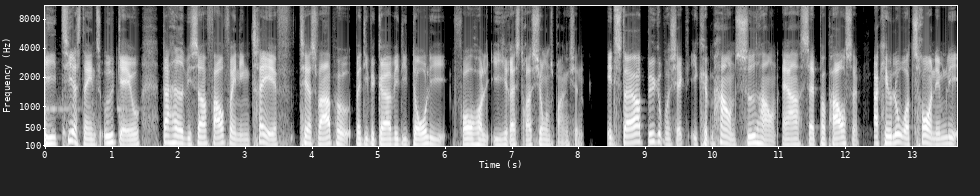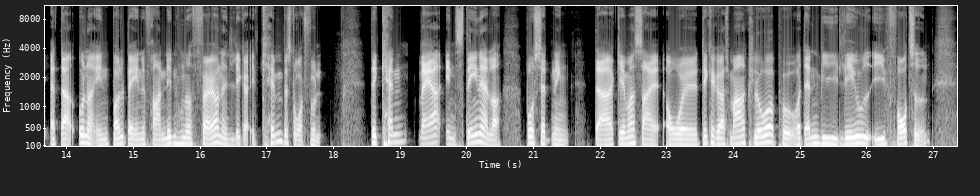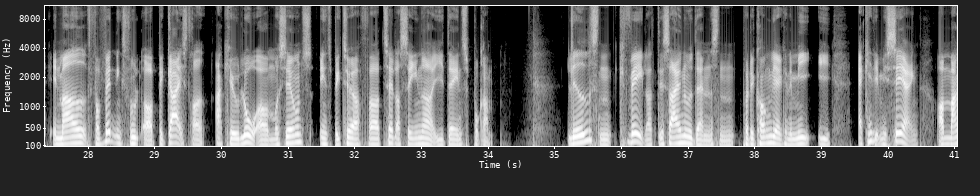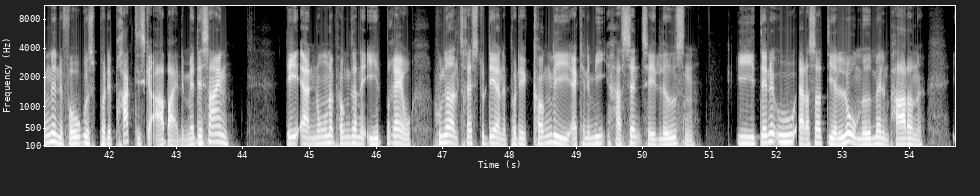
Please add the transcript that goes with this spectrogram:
I tirsdagens udgave, der havde vi så fagforeningen 3F til at svare på, hvad de vil gøre ved de dårlige forhold i restaurationsbranchen. Et større byggeprojekt i Københavns Sydhavn er sat på pause. Arkeologer tror nemlig, at der under en boldbane fra 1940'erne ligger et kæmpestort fund. Det kan være en stenalderbosætning, der gemmer sig, og øh, det kan gøre os meget klogere på, hvordan vi levede i fortiden. En meget forventningsfuld og begejstret arkeolog og museumsinspektør fortæller senere i dagens program. Ledelsen kvæler designuddannelsen på det kongelige akademi i akademisering og manglende fokus på det praktiske arbejde med design. Det er nogle af punkterne i et brev, 150 studerende på det kongelige akademi har sendt til ledelsen. I denne uge er der så dialogmøde mellem parterne.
